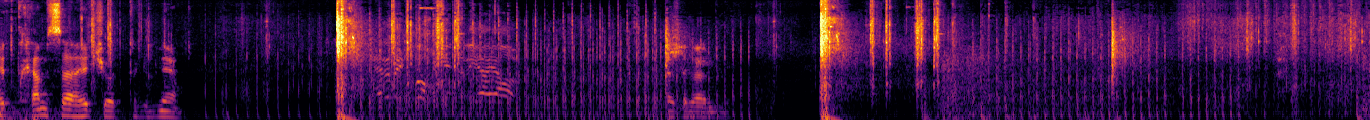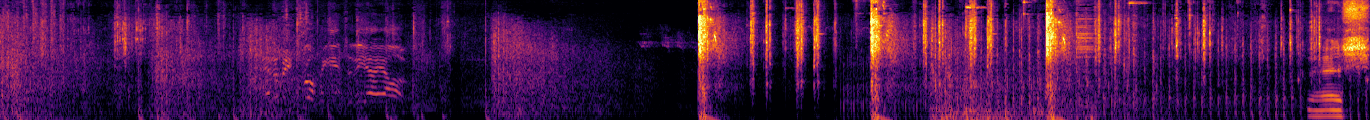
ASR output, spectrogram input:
هيت خمسة هيت شوت جبناهم. Enemy dropping into the AO. يا سلام Enemy dropping into the AO. ماشي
